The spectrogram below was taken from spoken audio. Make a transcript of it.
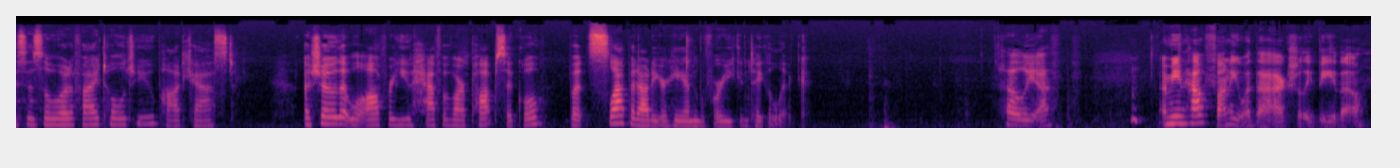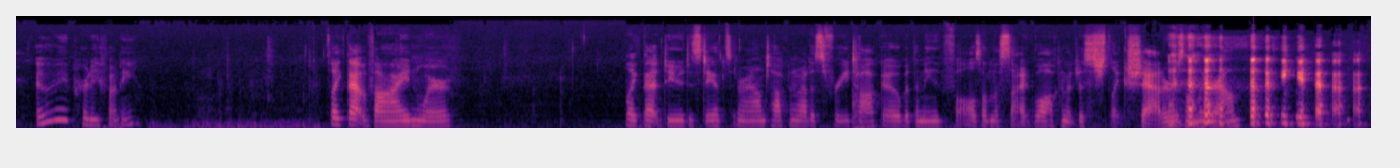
This is the What If I Told You podcast, a show that will offer you half of our popsicle, but slap it out of your hand before you can take a lick. Hell yeah. I mean, how funny would that actually be, though? It would be pretty funny. It's like that vine where, like, that dude is dancing around talking about his free taco, but then he falls on the sidewalk and it just, like, shatters on the ground. yeah.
